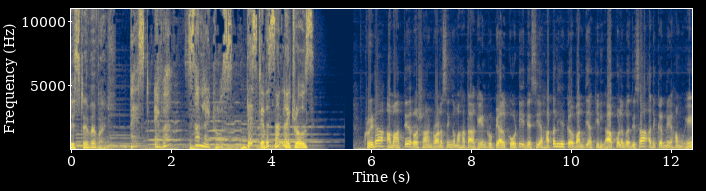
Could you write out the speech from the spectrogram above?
Best ever wife. Best ever sunlight rose. Best ever sunlight rose. ක්‍රීඩා අමාත්‍ය රොෂාන් රණසිංහ මහතාගෙන් රුපියල් කෝටි දෙසිය හතලියක වන්දයකිල්ලා කොළඹ දිසා අධිකරණය හමුවේ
